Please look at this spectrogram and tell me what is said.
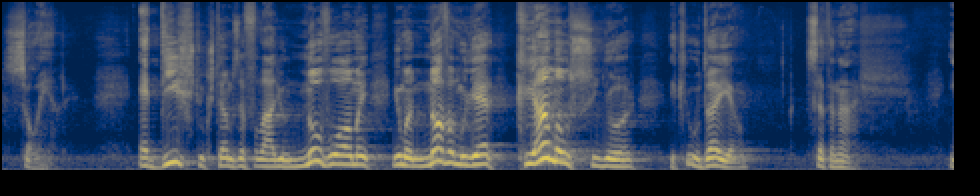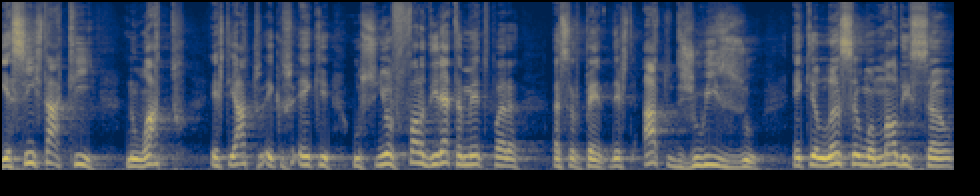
só ele. É disto que estamos a falar, de um novo homem e uma nova mulher que amam o Senhor e que odeiam Satanás. E assim está aqui, num ato, este ato em que, em que o Senhor fala diretamente para a serpente, neste ato de juízo, em que ele lança uma maldição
